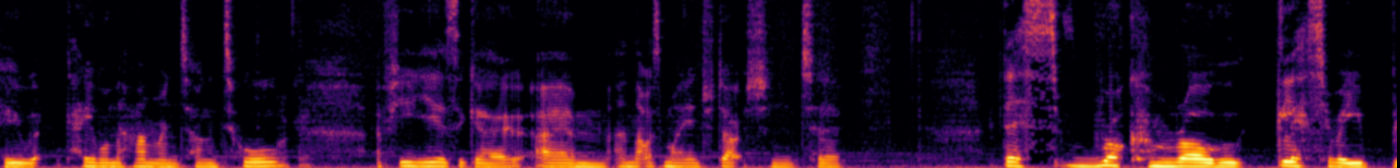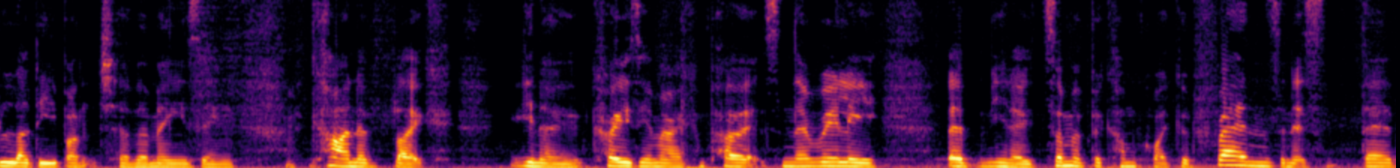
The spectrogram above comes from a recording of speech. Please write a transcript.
who came on the Hammer and Tongue tour Okay. a few years ago, um, and that was my introduction to this rock and roll, glittery, bloody bunch of amazing, kind of like you know crazy American poets, and they're really, they're you know some have become quite good friends, and it's they're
